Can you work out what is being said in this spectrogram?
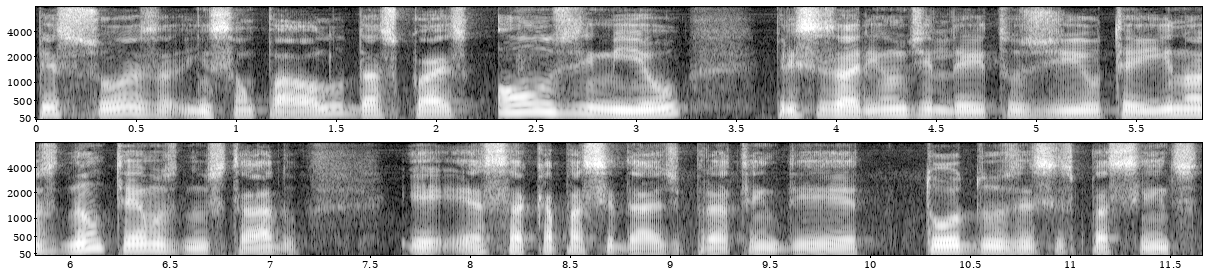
pessoas em São Paulo, das quais 11 mil precisariam de leitos de UTI. Nós não temos no estado essa capacidade para atender todos esses pacientes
